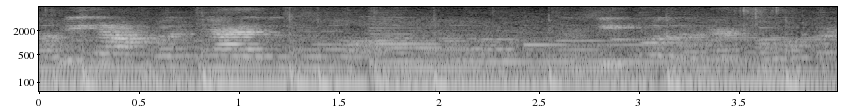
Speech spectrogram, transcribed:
सभी ग्राम पंचायत को इसी को फॉलो करते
